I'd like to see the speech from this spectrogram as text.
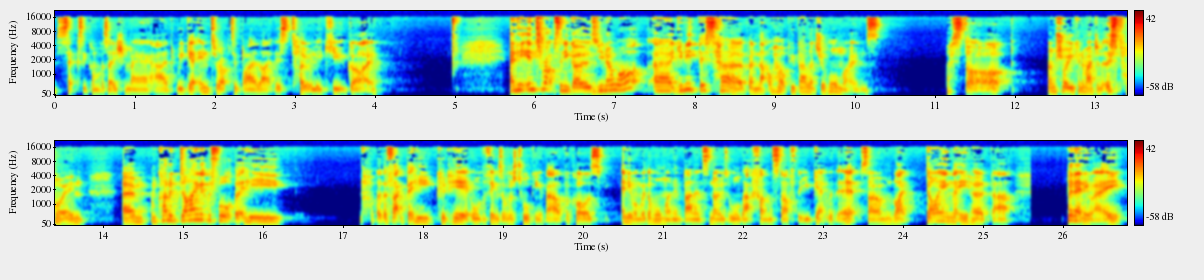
sexy conversation, may I add, we get interrupted by like this totally cute guy. And he interrupts and he goes, You know what? Uh, you need this herb and that will help you balance your hormones. I stop. I'm sure you can imagine at this point. Um, I'm kind of dying at the thought that he, at the fact that he could hear all the things I was talking about because anyone with a hormone imbalance knows all that fun stuff that you get with it. So I'm like dying that he heard that. But anyway,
